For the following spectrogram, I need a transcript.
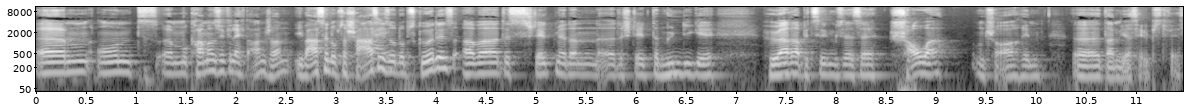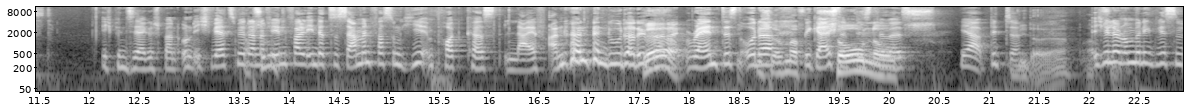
Ähm, und ähm, kann man sich vielleicht anschauen. Ich weiß nicht, ob es ein Schatz ist oder ob es gut ist, aber das stellt mir dann, äh, das stellt der mündige Hörer bzw. Schauer und Schauerin äh, dann ja selbst fest. Ich bin sehr gespannt. Und ich werde es mir dann Absolut. auf jeden Fall in der Zusammenfassung hier im Podcast live anhören, wenn du darüber Ja, rantest oder begeistert Show bist. Du Notes weißt. Ja, bitte. wieder. Ja. Ich will dann unbedingt wissen,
